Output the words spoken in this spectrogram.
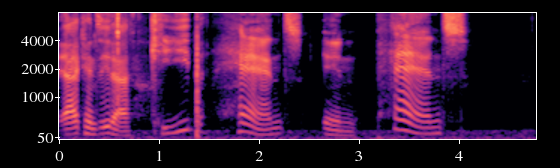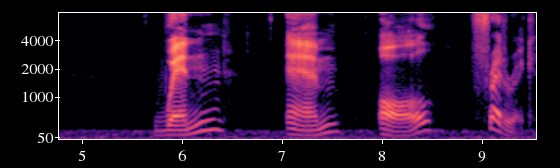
Yeah, I can see that. Keep hands in pants. When am all Frederick?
